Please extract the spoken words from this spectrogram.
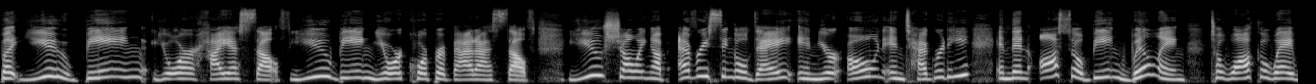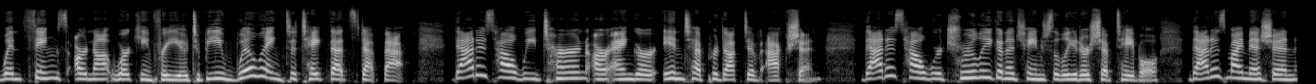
but you being your highest self, you being your corporate badass self, you showing up every single day in your own integrity, and then also being willing to walk away when things are not working for you, to be willing to take that step back. That is how we turn our anger into productive action. That is how we're truly going to change the leadership table. That is my mission.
